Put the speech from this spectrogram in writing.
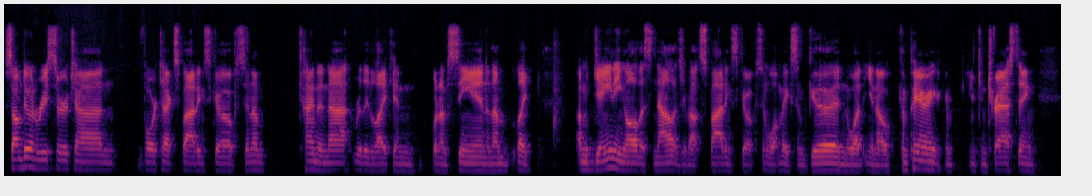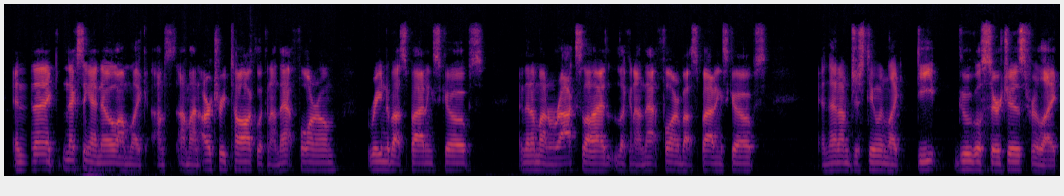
So I'm doing research on Vortex spotting scopes, and I'm kind of not really liking what I'm seeing, and I'm like, I'm gaining all this knowledge about spotting scopes and what makes them good, and what you know, comparing and contrasting. And then next thing I know, I'm like, I'm I'm on Archery Talk, looking on that forum, reading about spotting scopes, and then I'm on Rokslide, looking on that forum about spotting scopes, and then I'm just doing like deep Google searches for like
